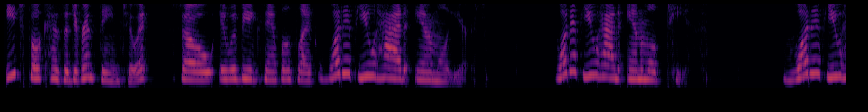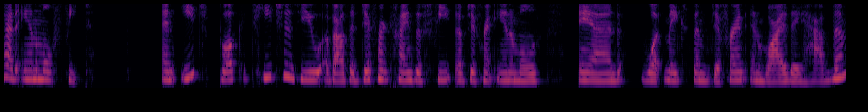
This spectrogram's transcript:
Each book has a different theme to it. So it would be examples like What if you had animal ears? What if you had animal teeth? What if you had animal feet? And each book teaches you about the different kinds of feet of different animals and what makes them different and why they have them,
